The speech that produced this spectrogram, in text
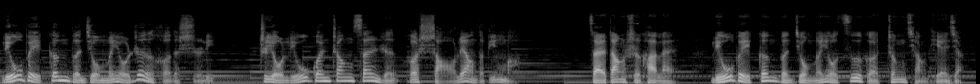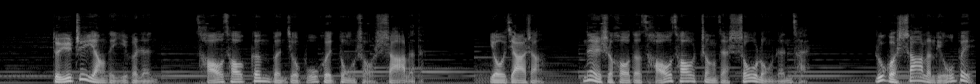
刘备根本就没有任何的实力，只有刘关张三人和少量的兵马。在当时看来，刘备根本就没有资格争抢天下。对于这样的一个人，曹操根本就不会动手杀了他。又加上那时候的曹操正在收拢人才，如果杀了刘备，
